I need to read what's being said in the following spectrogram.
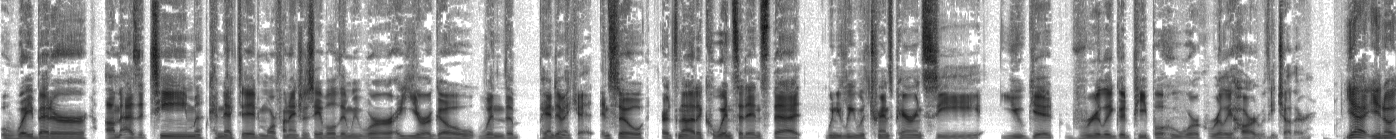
way better um, as a team, connected, more financially stable than we were a year ago when the pandemic hit. And so it's not a coincidence that when you lead with transparency, you get really good people who work really hard with each other. Yeah, you know,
